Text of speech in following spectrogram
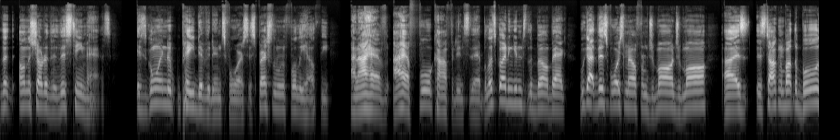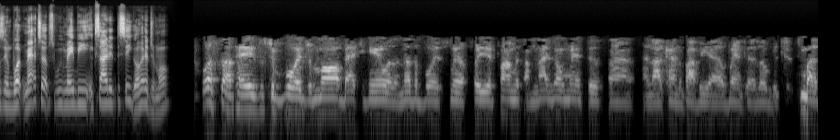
that on the shoulder that this team has is going to pay dividends for us, especially when fully healthy. And I have I have full confidence in that. But let's go ahead and get into the bell bag. We got this voicemail from Jamal. Jamal uh, is is talking about the Bulls and what matchups we may be excited to see. Go ahead, Jamal. What's up, Hayes? It's your boy Jamal back again with another voicemail for you. Promise I'm not gonna rant this time, and I kind of probably uh, went a little bit too much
